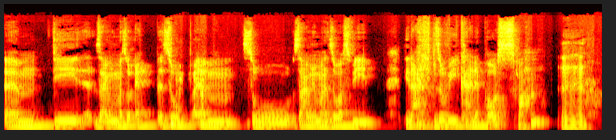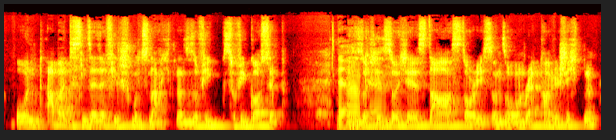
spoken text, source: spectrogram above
ähm, die, sagen wir mal so, so, ähm, so, sagen wir mal sowas wie, die Nachrichten so wie kleine Posts machen. Mhm und aber das sind sehr, sehr viele Schmutznachrichten, also so viel, so viel Gossip. Ja, also solche, okay. solche Star-Stories und so und Rapper-Geschichten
